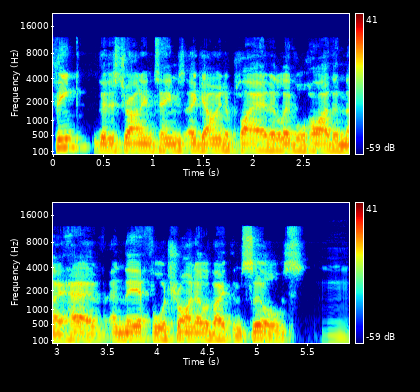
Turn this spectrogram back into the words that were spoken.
think that Australian teams are going to play at a level higher than they have, and therefore try and elevate themselves, mm.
